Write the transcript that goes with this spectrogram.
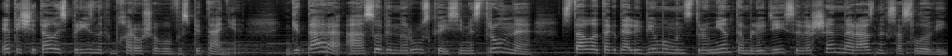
Это считалось признаком хорошего воспитания. Гитара, а особенно русская семиструнная, стала тогда любимым инструментом людей совершенно разных сословий,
